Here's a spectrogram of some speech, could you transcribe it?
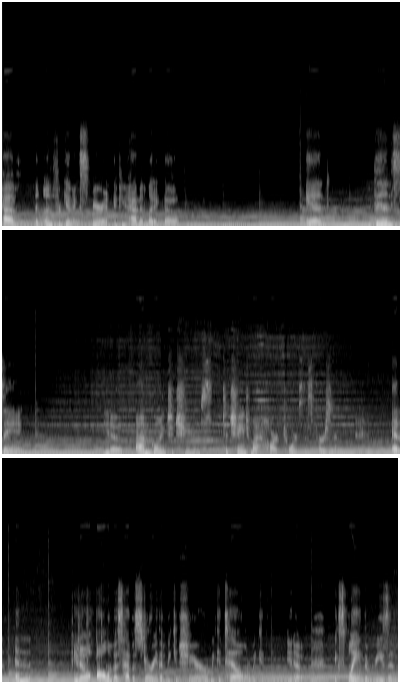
have an unforgiving spirit if you haven't let it go. And then saying, you know, I'm going to choose to change my heart towards this person. And and you know, all of us have a story that we can share or we could tell or we could, you know, explain the reason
